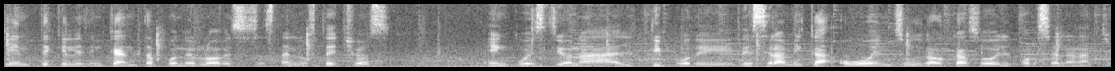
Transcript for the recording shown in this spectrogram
gente que les encanta ponerlo a veces hasta en los techos, en cuestión al tipo de, de cerámica o en su caso el porcelanato.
